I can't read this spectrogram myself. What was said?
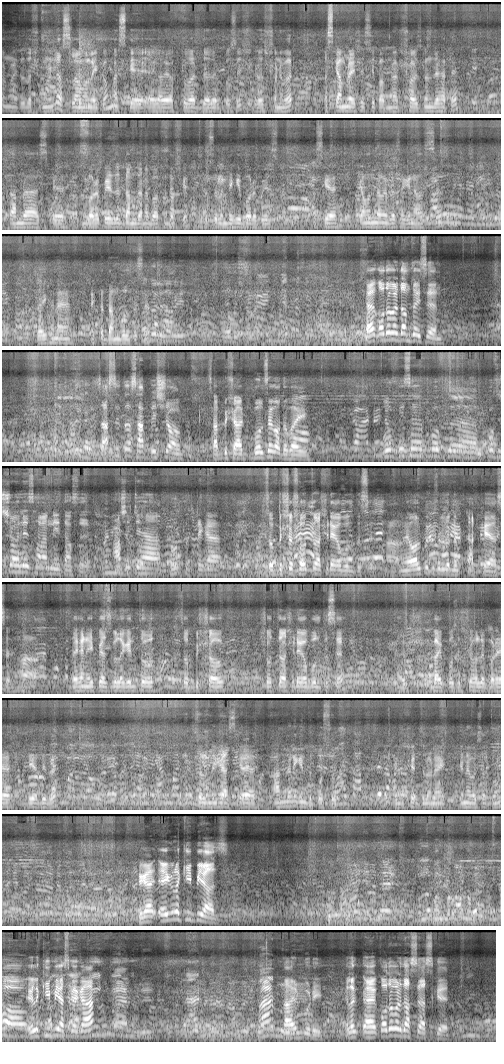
সম্মানিত দর্শক মন্ডলী আসসালামু আলাইকুম। আজকে এগারোই অক্টোবর দু হাজার পঁচিশ রোজ শনিবার। আজকে আমরা এসেছি পাবনার সহজগঞ্জের হাতে আমরা আজকে বড় পেঁয়াজের দাম জানাব আপনাদেরকে। চলুন দেখি বড় পেঁয়াজ আজকে কেমন দামে বেচা কিনা হচ্ছে। তো এখানে একটা দাম বলতেছে। হ্যাঁ কত করে দাম চাইছেন? চাষি তো ছাব্বিশশো। ছাব্বিশ আট বলছে কত ভাই? বলতেছে পঁচিশশো হলে ছাড়ার নিতে আছে। আশি টাকা সত্তর টাকা। চব্বিশশো সত্তর আশি টাকা বলতেছে। মানে অল্প কিছুর জন্য আটকে আছে। হ্যাঁ। এখানে এই পেঁয়াজগুলো কিন্তু চব্বিশশো সত্তর আশি টাকা বলতেছে। আর বাই পঁচিশশো হলে পরে দিয়ে দিবে। চলুন দেখি আজকে আমদানি কিন্তু প্রচুর। কিন্তু সে তুলনায় কেনা বেচা কম। ঠিক আছে এইগুলো কি পেঁয়াজ? এগুলো কি পেঁয়াজ কাকা? তাহিরপুরি এগুলো কত করে যাচ্ছে আজকে?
